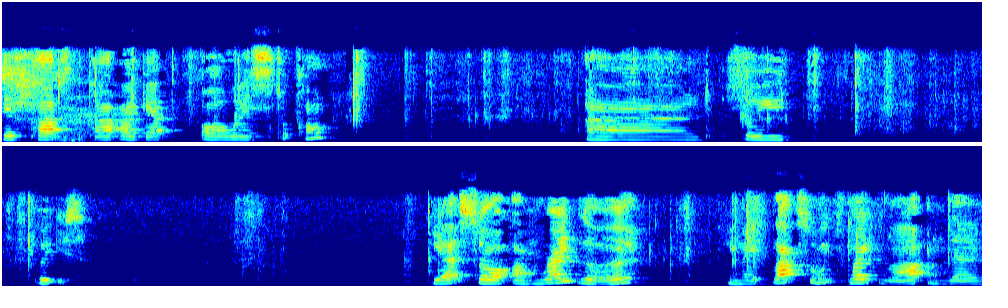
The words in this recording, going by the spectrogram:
this part's the part I get always stuck on. And so you, please. Yeah, so I'm right there. You make that so it's like that, and then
